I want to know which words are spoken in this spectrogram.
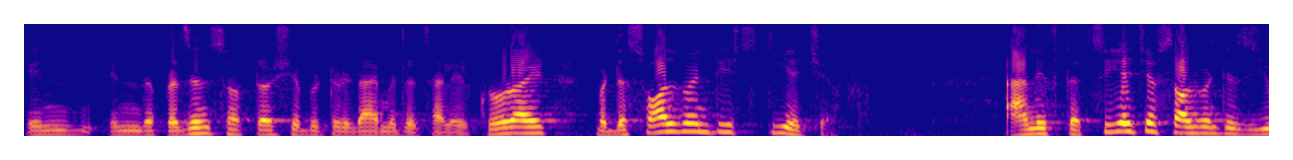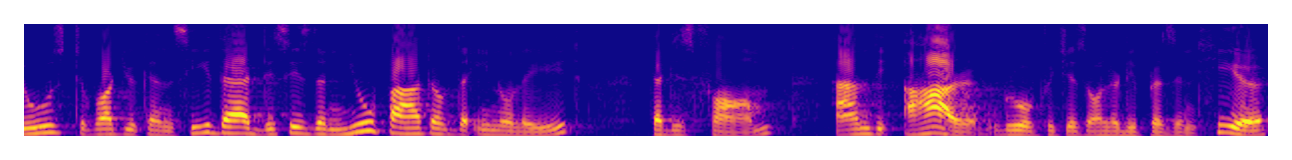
in, in the presence of tertiary butyl dimethylsilyl chloride but the solvent is THF and if the THF solvent is used what you can see that this is the new part of the enolate that is formed and the R group which is already present here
